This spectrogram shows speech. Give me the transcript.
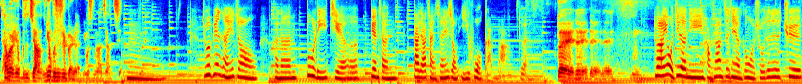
台湾人又不是这样，你又不是日本人，你为什么要这样想？嗯，就会变成一种可能不理解，而变成大家产生一种疑惑感吧。对，对对对对，嗯，对啊，因为我记得你好像之前有跟我说，就是去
